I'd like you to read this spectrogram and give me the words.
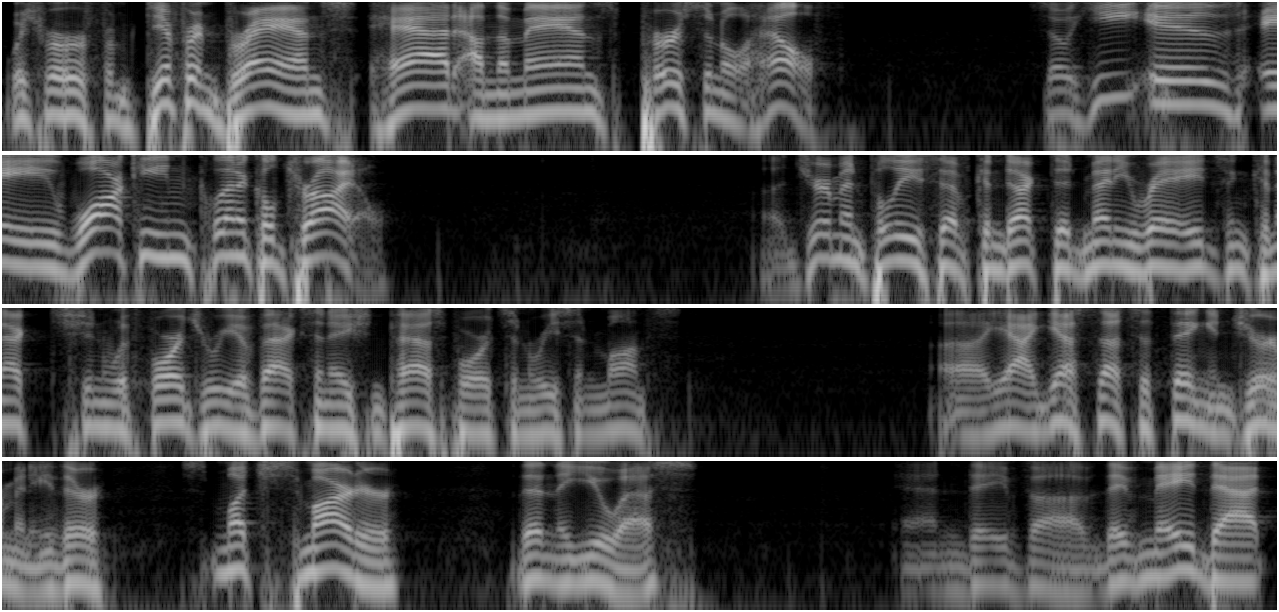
which were from different brands, had on the man's personal health. So he is a walking clinical trial. Uh, German police have conducted many raids in connection with forgery of vaccination passports in recent months. Uh, yeah, I guess that's a thing in Germany. They're much smarter than the U.S. and they've uh, they've made that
